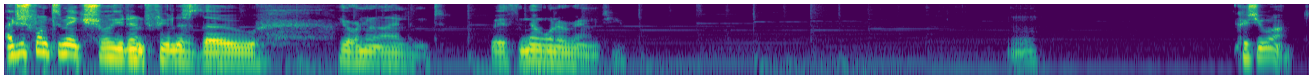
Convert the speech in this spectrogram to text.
I just want to make sure you don't feel as though you're on an island with no one around you. Hmm. Because you aren't.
